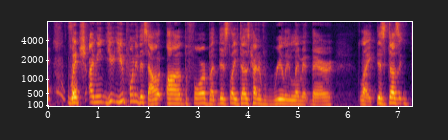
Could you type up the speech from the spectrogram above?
Which I mean, you you pointed this out uh, before, but this like does kind of really limit their like this doesn't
